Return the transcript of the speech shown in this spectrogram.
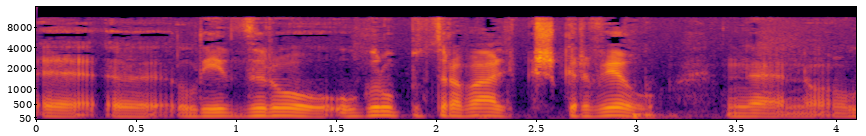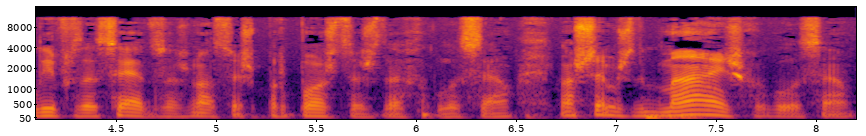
uh, uh, liderou o grupo de trabalho que escreveu na, no livro de assedos as nossas propostas da regulação. Nós precisamos de mais regulação,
